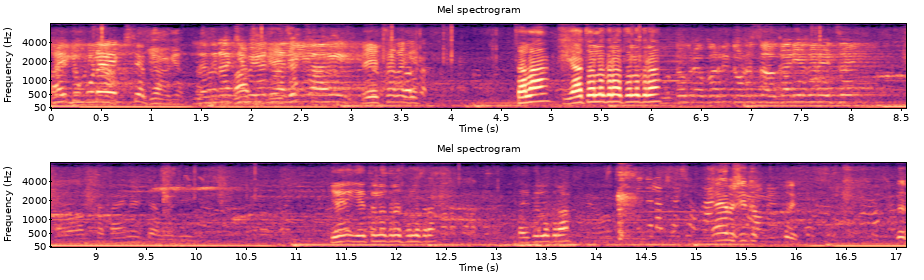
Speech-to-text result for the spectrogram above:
ताई तू पुढे एक स्टेप लग्नाची वेळ झालेली आहे. चला या चलत राहा चलत राहा फोटोग्राफरनी थोडं सहकार्य करायचंय ये ये चलत राहा चलत राहा ताई चलत राहा ए ऋषी तू पुढे. धर.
